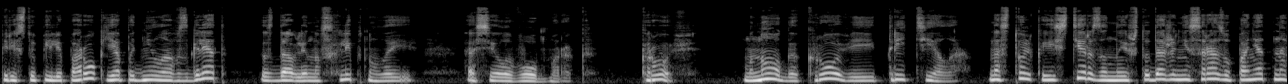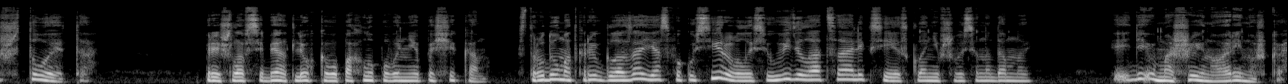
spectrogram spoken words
переступили порог, я подняла взгляд, сдавленно всхлипнула и осела в обморок. Кровь. Много крови и три тела. Настолько истерзанные, что даже не сразу понятно, что это. Пришла в себя от легкого похлопывания по щекам. С трудом открыв глаза, я сфокусировалась и увидела отца Алексея, склонившегося надо мной. «Иди в машину, Аринушка.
